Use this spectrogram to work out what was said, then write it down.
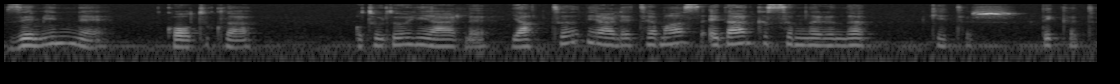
zeminle, koltukla, oturduğun yerle, yattığın yerle temas eden kısımlarını getir. Dikkati.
